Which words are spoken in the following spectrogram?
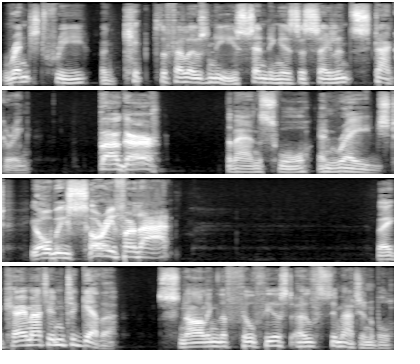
wrenched free and kicked the fellow's knee, sending his assailant staggering. Bugger! The man swore, enraged. You'll be sorry for that! They came at him together, snarling the filthiest oaths imaginable.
